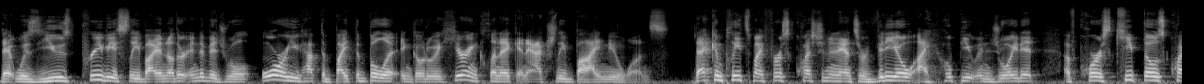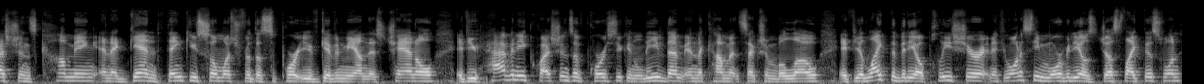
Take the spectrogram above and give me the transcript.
that was used previously by another individual, or you have to bite the bullet and go to a hearing clinic and actually buy new ones. That completes my first question and answer video. I hope you enjoyed it. Of course, keep those questions coming. And again, thank you so much for the support you've given me on this channel. If you have any questions, of course, you can leave them in the comment section below. If you like the video, please share it. And if you want to see more videos just like this one,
